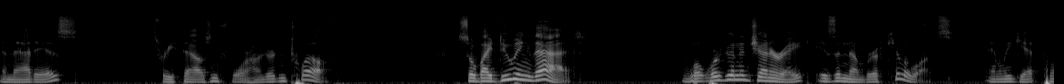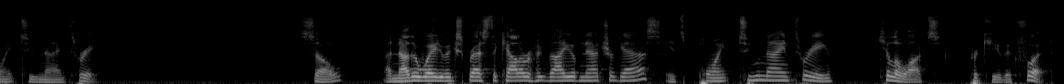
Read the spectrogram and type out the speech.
and that is 3,412. So by doing that, what we're going to generate is a number of kilowatts, and we get 0.293. So another way to express the calorific value of natural gas, it's 0.293 kilowatts per cubic foot.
